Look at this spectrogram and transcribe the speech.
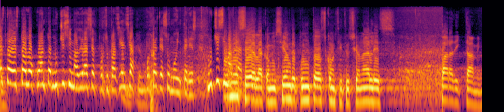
Esto es todo cuanto. Muchísimas gracias por su paciencia, porque es de sumo interés. Muchísimas gracias. Túnese a la Comisión de Puntos Constitucionales para dictamen.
